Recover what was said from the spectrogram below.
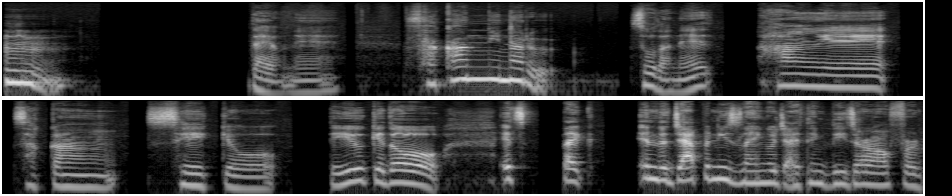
うん。だよね。盛んになる。そうだね。繁栄、盛ん、盛況って言うけど、It's like in the Japanese language, I think these are all for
